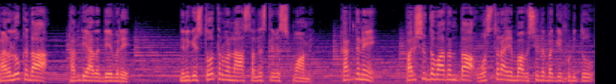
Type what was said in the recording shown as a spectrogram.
ಪರಲೋಕದ ತಂದೆಯಾದ ದೇವರೇ, ನಿನಗೆ ಸ್ತೋತ್ರವನ್ನು ಸಲ್ಲಿಸ್ತೇವೆ ಸ್ವಾಮಿ. ಕರ್ತನೆ, ಪರಿಶುದ್ಧವಾದಂಥ ವಸ್ತ್ರ ಎಂಬ ವಿಷಯದ ಬಗ್ಗೆ ಕುರಿತು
